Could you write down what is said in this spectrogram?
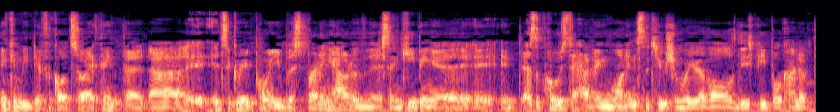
it can be difficult. So I think that uh, it's a great point. The spreading out of this and keeping it, it, it, as opposed to having one institution where you have all of these people kind of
